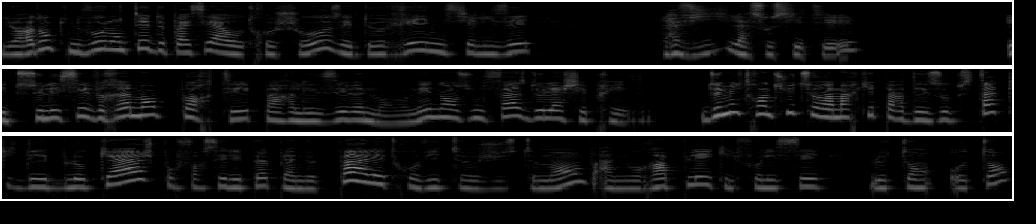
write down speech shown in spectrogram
Il y aura donc une volonté de passer à autre chose et de réinitialiser la vie, la société, et de se laisser vraiment porter par les événements. On est dans une phase de lâcher prise. 2038 sera marqué par des obstacles, des blocages pour forcer les peuples à ne pas aller trop vite justement, à nous rappeler qu'il faut laisser le temps au temps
